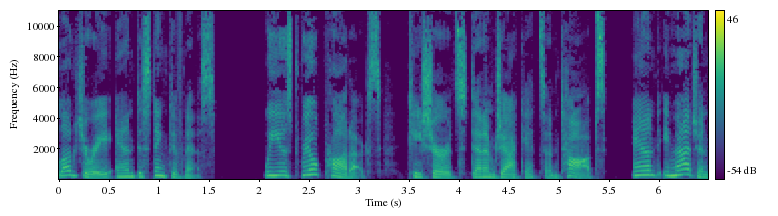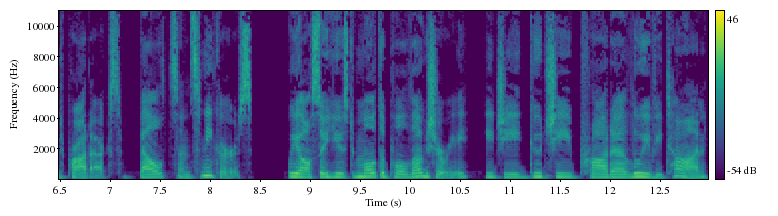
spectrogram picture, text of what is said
luxury, and distinctiveness. We used real products, t shirts, denim jackets, and tops, and imagined products, belts, and sneakers. We also used multiple luxury, e.g. Gucci, Prada, Louis Vuitton,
